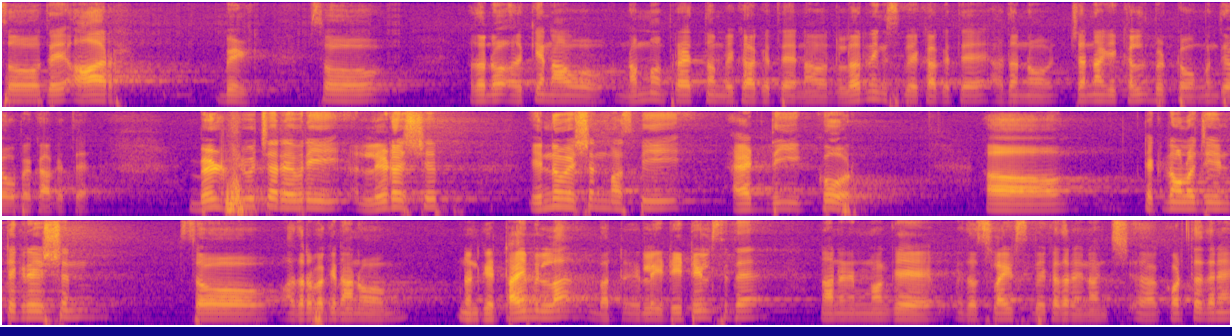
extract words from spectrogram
so they are build so ಅದನ್ನು ಅದಕ್ಕೆ ನಾವು ನಮ್ಮ ಪ್ರಯತ್ನ ಬೇಕಾಗುತ್ತೆ, ನಾವು ಲರ್ನಿಂಗ್ಸ್ ಬೇಕಾಗುತ್ತೆ, ಅದನ್ನು ಚೆನ್ನಾಗಿ ಕಲಿತ್ಬಿಟ್ಟು ಮುಂದೆ ಹೋಗಬೇಕಾಗುತ್ತೆ. Build future every leadership innovation must be at the core technology integration so ಅದರ ಬಗ್ಗೆ ನಾನು ನನಗೆ ಟೈಮ್ ಇಲ್ಲ ಬಟ್ ಇಲ್ಲಿ ಡೀಟೇಲ್ಸ್ ಇದೆ. ನಾನು ನಿಮಗೆ ಇದು ಸ್ಲೈಡ್ಸ್ ಬೇಕಾದರೆ ನಾನು ಕೊಡ್ತಾ ಇದ್ದೇನೆ.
